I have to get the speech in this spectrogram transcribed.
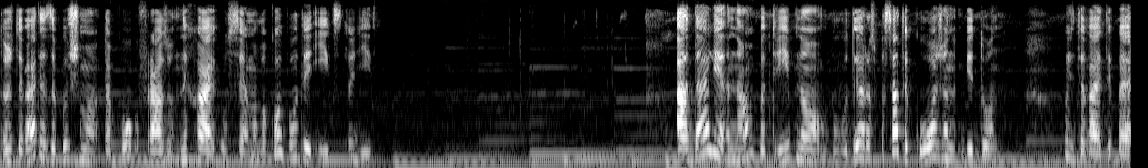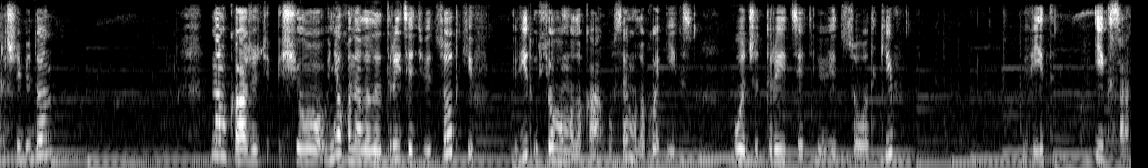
Тож давайте запишемо таку фразу: Нехай усе молоко буде Х тоді. А далі нам потрібно буде розписати кожен бідон. Ось давайте перший бідон. Нам кажуть, що в нього налили 30% від усього молока, усе молоко Х. Отже, 30% від Х.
